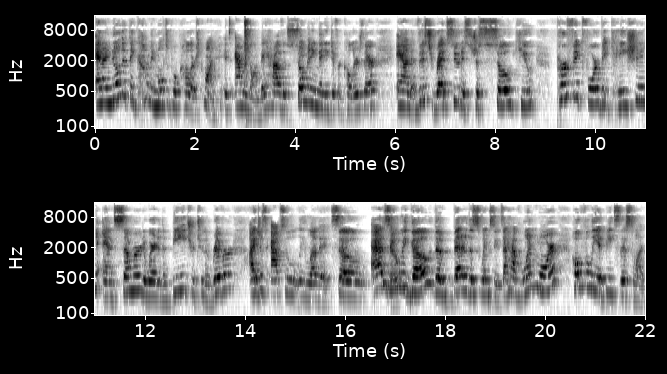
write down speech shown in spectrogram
And I know that they come in multiple colors. Come on, it's Amazon. They have so many, many different colors there. And this red suit is just so cute. Perfect for vacation and summer to wear to the beach or to the river. I just absolutely love it. So as we go, the better the swimsuits. I have one more. Hopefully it beats this one.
